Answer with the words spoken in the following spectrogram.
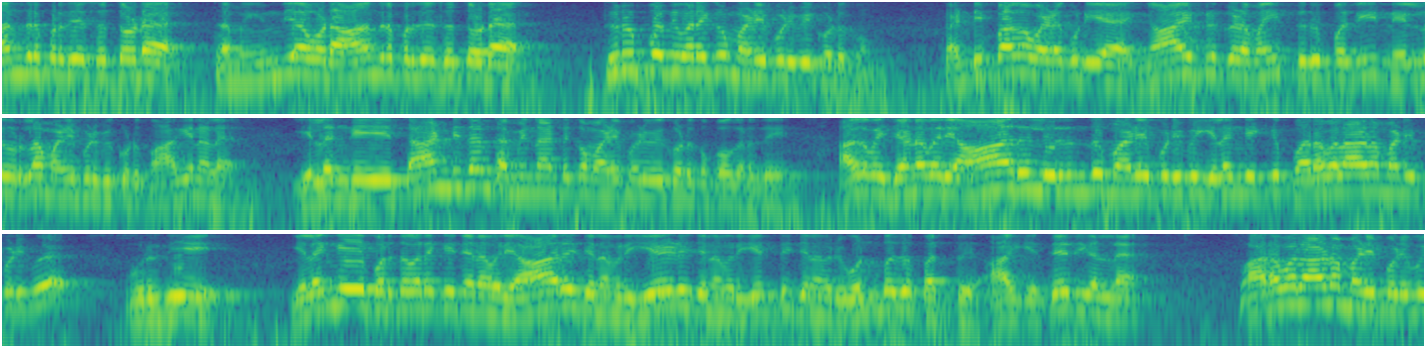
ஆந்திர பிரதேசத்தோட தம் இந்தியாவோட ஆந்திர பிரதேசத்தோட திருப்பதி வரைக்கும் மழைப்பொழிவை கொடுக்கும். கண்டிப்பாக வரக்கூடிய ஞாயிற்றுக்கிழமை திருப்பதி நெல்லூர்லாம் மழைப்பொழிவு கொடுக்கும். ஆகையினால இலங்கையை தாண்டி தான் தமிழ்நாட்டுக்கு மழைப்பொழிவு கொடுக்க போகிறது. ஆகவே ஜனவரி ஆறிலிருந்து மழைப்பொழிவு இலங்கைக்கு பரவலான மழைப்பொழிவு உறுதி. இலங்கையை பொறுத்த வரைக்கும் ஜனவரி ஆறு ஜனவரி ஏழு ஜனவரி எட்டு ஜனவரி ஒன்பது பத்து ஆகிய தேதிகளில் பரவலான மழைப்பொழிவு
